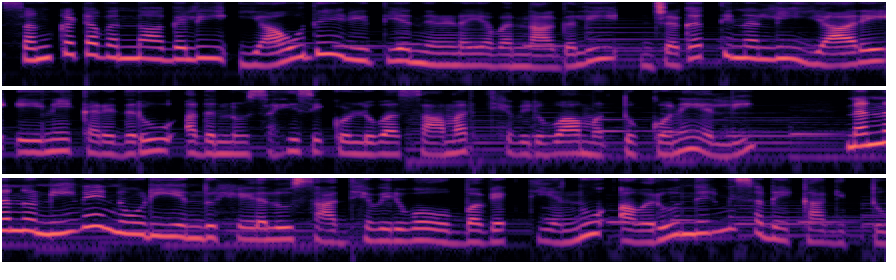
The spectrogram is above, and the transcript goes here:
ಸಂಕಟವನ್ನಾಗಲಿ, ಯಾವುದೇ ರೀತಿಯ ನಿರ್ಣಯವನ್ನಾಗಲಿ, ಜಗತ್ತಿನಲ್ಲಿ ಯಾರೇ ಏನೇ ಕರೆದರೂ ಅದನ್ನು ಸಹಿಸಿಕೊಳ್ಳುವ ಸಾಮರ್ಥ್ಯವಿರುವ ಮತ್ತು ಕೊನೆಯಲ್ಲಿ, ನನ್ನನ್ನು ನೀವೇ ನೋಡಿ ಎಂದು ಹೇಳಲು ಸಾಧ್ಯವಿರುವ ಒಬ್ಬ ವ್ಯಕ್ತಿಯನ್ನು ಅವರು ನಿರ್ಮಿಸಬೇಕಾಗಿತ್ತು.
